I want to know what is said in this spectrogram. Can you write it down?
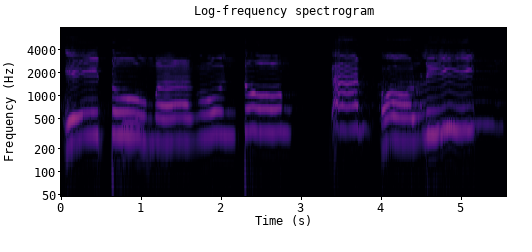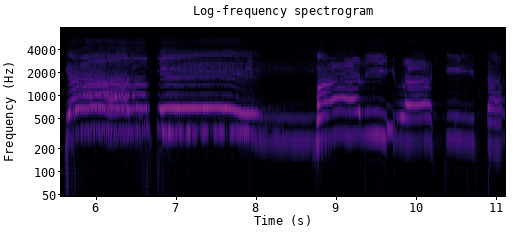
Itu menguntungkan oligarki. Marilah kita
